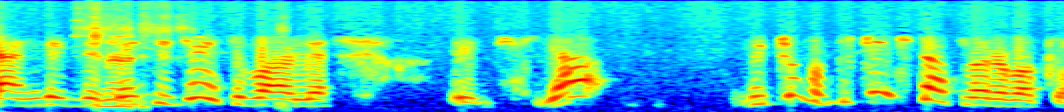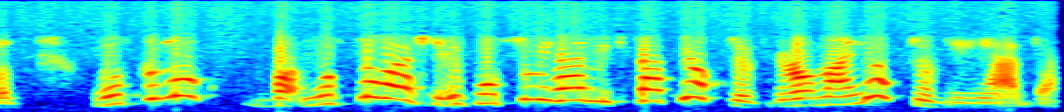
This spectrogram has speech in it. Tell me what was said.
Yani de, de, evet. netice itibariyle e, ya bütün bütün kitaplara bakın. Mutluluk mutlu başlı mutlu bilen bir kitap yoktur. Bir roman yoktur dünyada.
